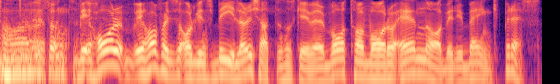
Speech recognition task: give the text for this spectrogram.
Ja, det är Så, vi, har, vi har faktiskt Ahlgrens bilar i chatten som skriver, vad tar var och en av er i bänkpress?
